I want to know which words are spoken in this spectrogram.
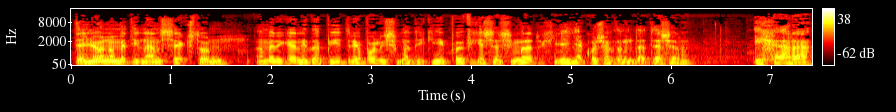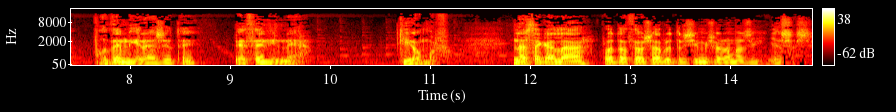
τελειώνω με την Αν Σέξτον, Αμερικανίδα ποιήτρια, πολύ σημαντική, που έφυγε σαν σήμερα το 1974. Η χαρά που δεν μοιράζεται πεθαίνει νέα. Τι όμορφο. Να είστε καλά. Πρώτα Θεός αύριο 3,5 ώρα μαζί. Γεια σας.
